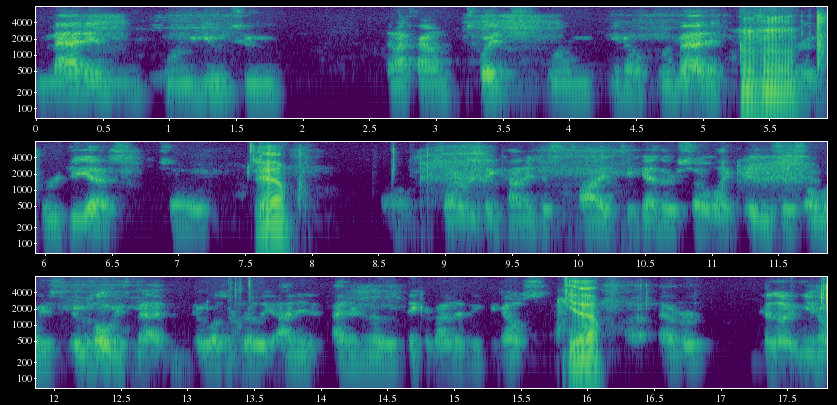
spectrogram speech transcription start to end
Madden through YouTube and I found Twitch through you know through Madden Mm-hmm. through, through GS. So Yeah. um, so everything kind of just tied together. So like it was just always it was always Madden. It wasn't really I didn't I didn't really think about anything else Yeah. uh, ever because uh, you know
